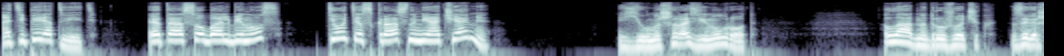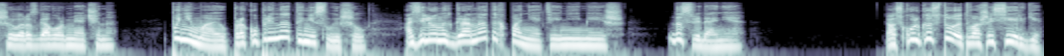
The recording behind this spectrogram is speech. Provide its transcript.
А теперь ответь. Это особо альбинос? Тетя с красными очами? Юноша разинул рот. «Ладно, дружочек», — завершила разговор Мячина. «Понимаю, про Куприна ты не слышал, о зеленых гранатах понятия не имеешь. До свидания». «А сколько стоят ваши серьги?»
